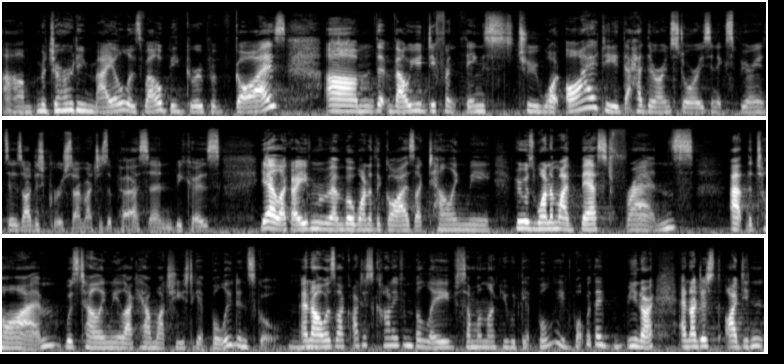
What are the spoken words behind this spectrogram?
um, majority male as well, big group of guys um, that valued different things to what I did, that had their own stories and experiences. I just grew so much as a person because, yeah, like I even remember one of the guys like telling me, who was one of my best friends at the time, was telling me like how much he used to get bullied in school, and I was like, I just can't even believe someone like you would get bullied. What would they, you know? And I just, I didn't,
